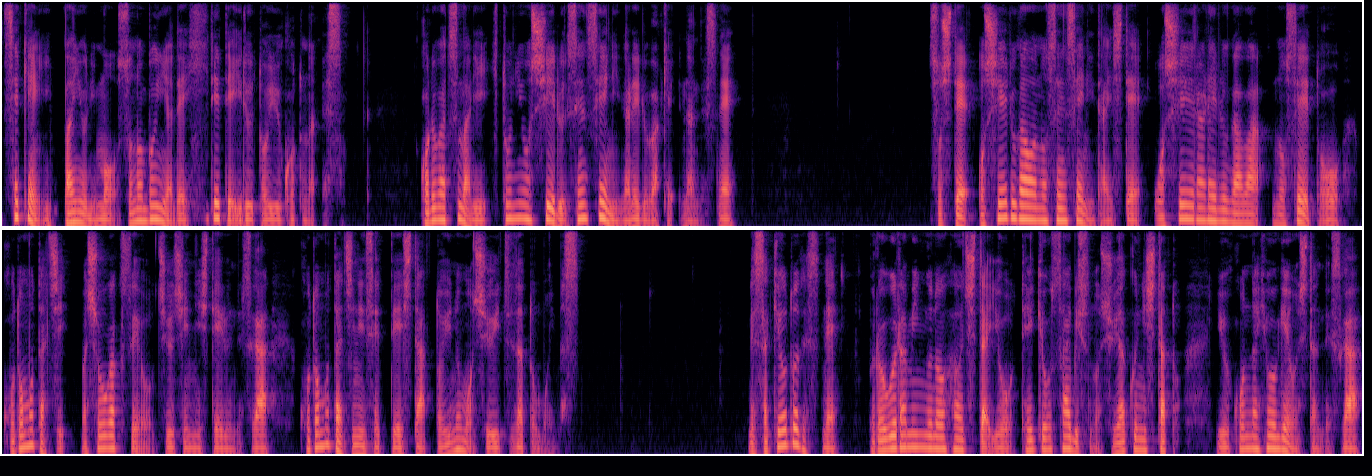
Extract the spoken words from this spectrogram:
世間一般よりもその分野で秀でているということなんです。これはつまり人に教える先生になれるわけなんですね。そして教える側の先生に対して教えられる側の生徒を子供たち、まあ小学生を中心にしているんですが、子供たちに設定したというのも秀逸だと思います。で先ほどですね、プログラミングノウハウ自体を提供サービスの主役にしたというこんな表現をしたんですが、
